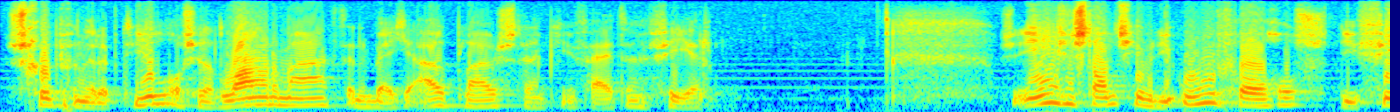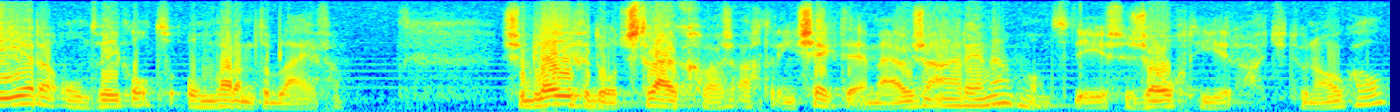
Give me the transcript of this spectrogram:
Schub van een reptiel, als je dat langer maakt en een beetje uitpluist, dan heb je in feite een veer. Dus in eerste instantie hebben die oervogels die veren ontwikkeld om warm te blijven. Ze bleven door het struikgewas achter insecten en muizen aanrennen, want de eerste zoogdieren had je toen ook al,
